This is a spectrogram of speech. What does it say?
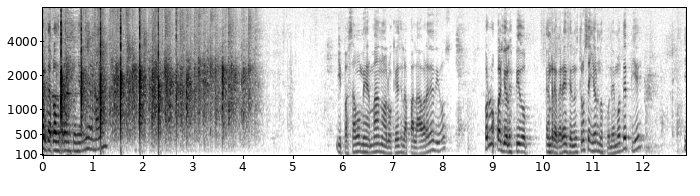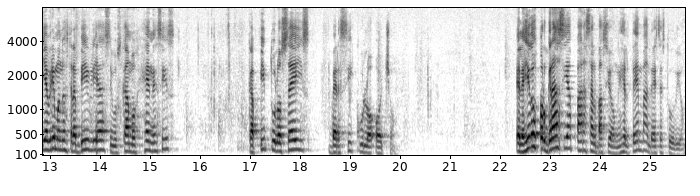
fuerte aplauso para nuestro Señor, mi hermano. Y pasamos, mis hermanos, a lo que es la palabra de Dios, por lo cual yo les pido en reverencia a nuestro Señor, nos ponemos de pie y abrimos nuestras Biblias y buscamos Génesis, capítulo 6, versículo 8. Elegidos por gracia para salvación es el tema de este estudio.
